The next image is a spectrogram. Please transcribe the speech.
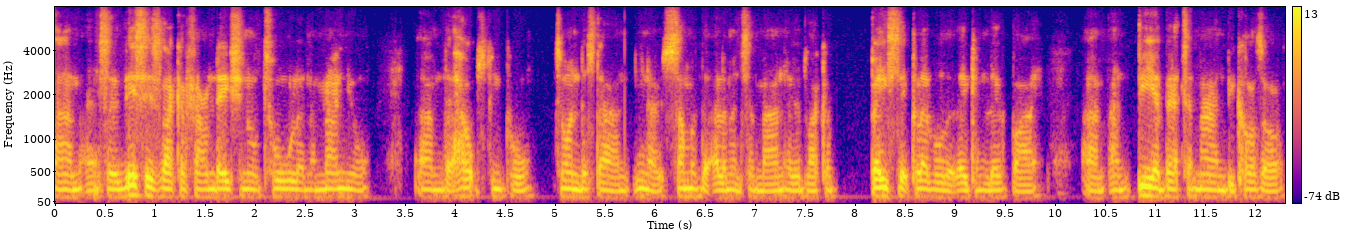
Um, and so this is like a foundational tool and a manual um, that helps people to understand, you know, some of the elements of manhood, like a basic level that they can live by um, and be a better man because of.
